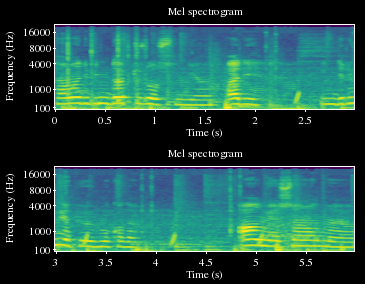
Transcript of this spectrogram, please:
Tamam hadi 1400 olsun ya. Hadi. indirim yapıyorum o kadar. Almıyorsan alma ya.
